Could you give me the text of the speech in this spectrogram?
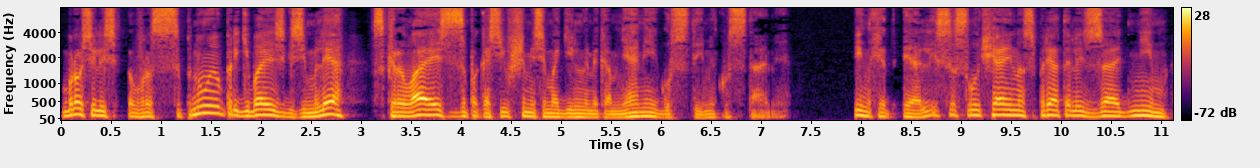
бросились в рассыпную, пригибаясь к земле, скрываясь за покосившимися могильными камнями и густыми кустами. Пинхет и Алиса случайно спрятались за одним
